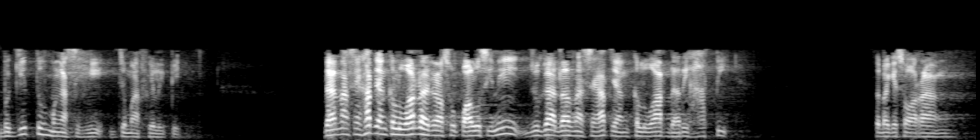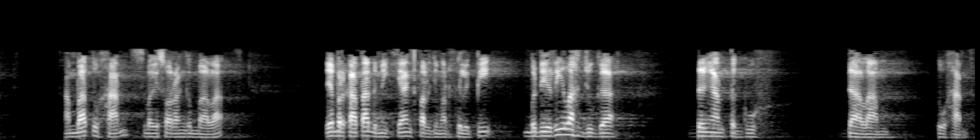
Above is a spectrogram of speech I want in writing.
begitu mengasihi jemaat Filipi. Dan nasihat yang keluar dari Rasul Paulus ini juga adalah nasihat yang keluar dari hati. Sebagai seorang hamba Tuhan, sebagai seorang gembala, dia berkata demikian kepada jemaat Filipi, berdirilah juga dengan teguh dalam Tuhan.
